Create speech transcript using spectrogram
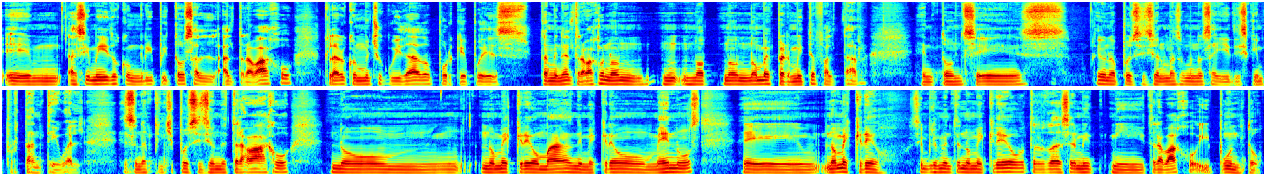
em, así me he ido con gripe y tos al, al, trabajo, claro, con mucho cuidado, porque pues también el trabajo no, no, no, no me permite faltar, entonces una posición más o menos ahí, dice que importante igual. Es una pinche posición de trabajo, no, mm, no me creo más ni me creo menos, eh, no me creo, simplemente no me creo, trato de hacer mi, mi trabajo y punto.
